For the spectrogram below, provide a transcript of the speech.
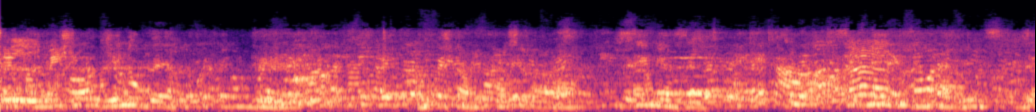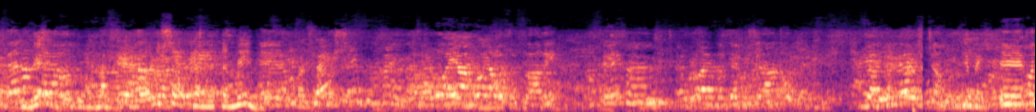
של מישהו, היינו הסיני הזה. לא נשאר כאן לתמיד. הוא היה הוא היה בספארי, אוקיי? הוא לא היה בטבע שלנו. אה, עוד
